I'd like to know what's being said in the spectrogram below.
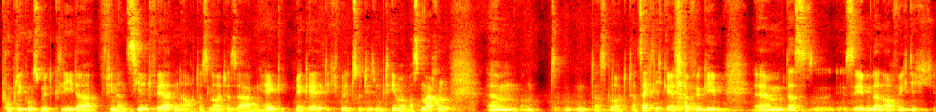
Publikumsmitglieder finanziert werden, auch dass Leute sagen, hey, gib mir Geld, ich will zu diesem Thema was machen ähm, und dass Leute tatsächlich Geld dafür geben, ähm, dass es eben dann auch wichtig,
